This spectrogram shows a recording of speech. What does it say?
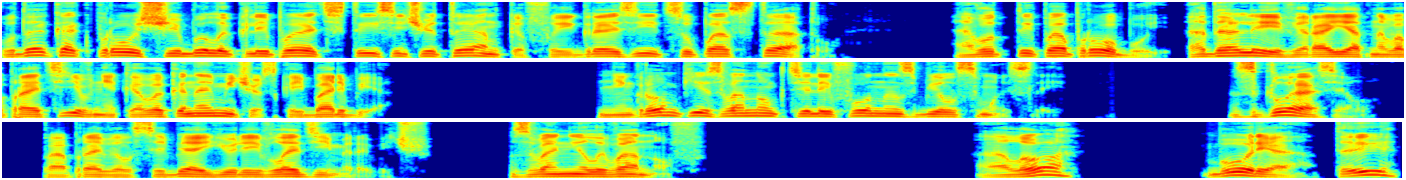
Куда как проще было клепать тысячи танков и грозить супостату. А вот ты попробуй, одолей вероятного противника в экономической борьбе. Негромкий звонок телефона сбил с мыслей. «Сглазил», — поправил себя Юрий Владимирович. Звонил Иванов. «Алло? Боря, ты?»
